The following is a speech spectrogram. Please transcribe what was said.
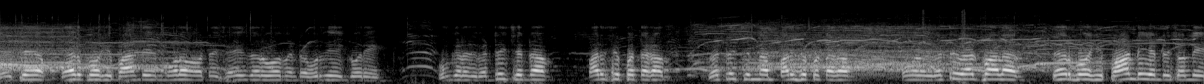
நிச்சயம் நேர்போகி பாண்டியன் மூலம் அவற்றை செய்து தருவோம் என்ற உறுதியை கூறி உங்களது வெற்றி சின்னம் பரிசு பட்டகம் வெற்றி சின்னம் பரிசு பட்டகம் உங்களது வெற்றி வேட்பாளர் தேர்போகி பாண்டி என்று சொல்லி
